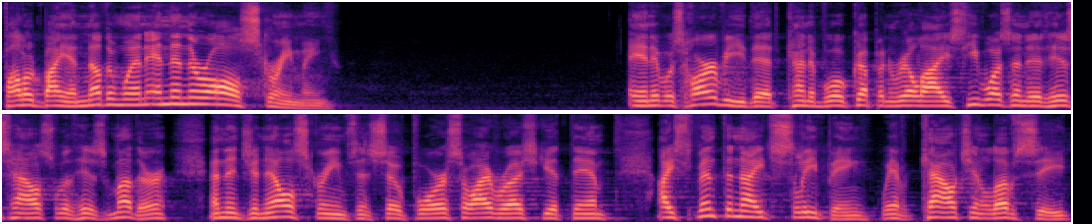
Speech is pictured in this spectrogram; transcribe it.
followed by another one, and then they're all screaming. And it was Harvey that kind of woke up and realized he wasn't at his house with his mother. And then Janelle screams and so forth. So I rush, get them. I spent the night sleeping. We have a couch and a love seat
